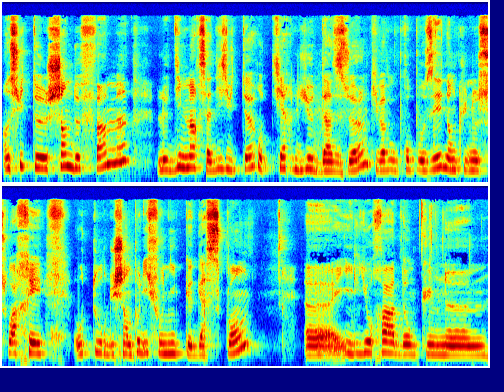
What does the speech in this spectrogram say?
Ensuite, chant de femmes le 10 mars à 18h au tiers-lieu d'Azun qui va vous proposer donc une soirée autour du chant polyphonique gascon. Euh, il y aura donc une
